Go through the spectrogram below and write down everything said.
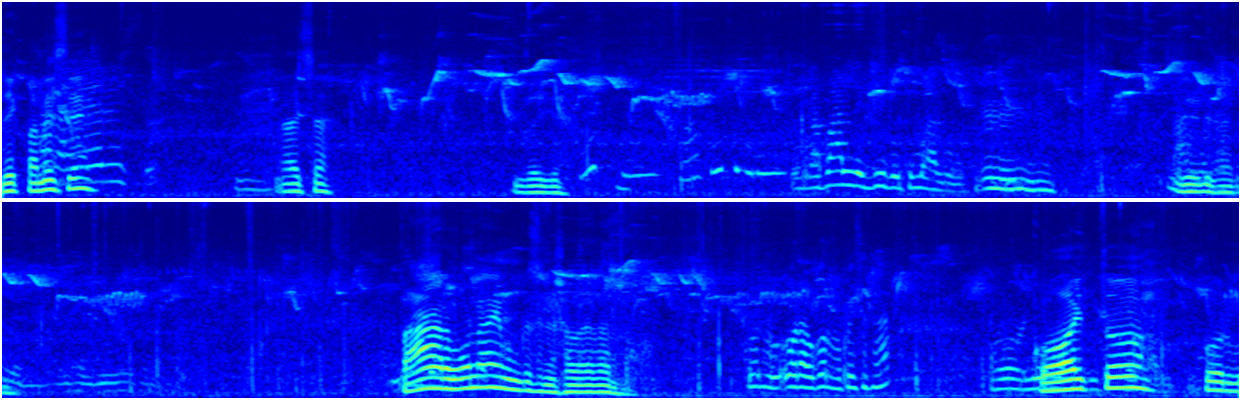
দেখ পানাইছে আচ্ছা। যাই গে তোমরা পারলে দিব তোমাকে। রেডি থাকো পারব না এমন কিছু না সবাই পারব। ওরাও করব কয় তো করব।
